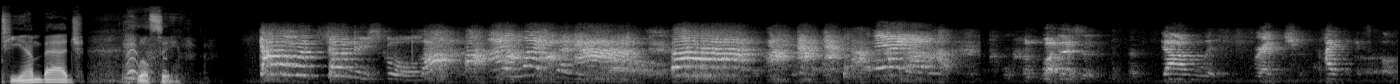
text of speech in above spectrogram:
TM badge. We'll see. Sunday schools. I like What is it? Down with French. I think it's called.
